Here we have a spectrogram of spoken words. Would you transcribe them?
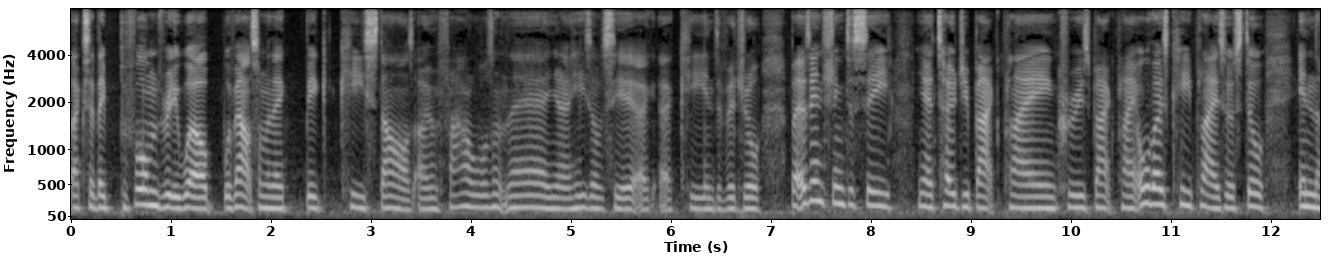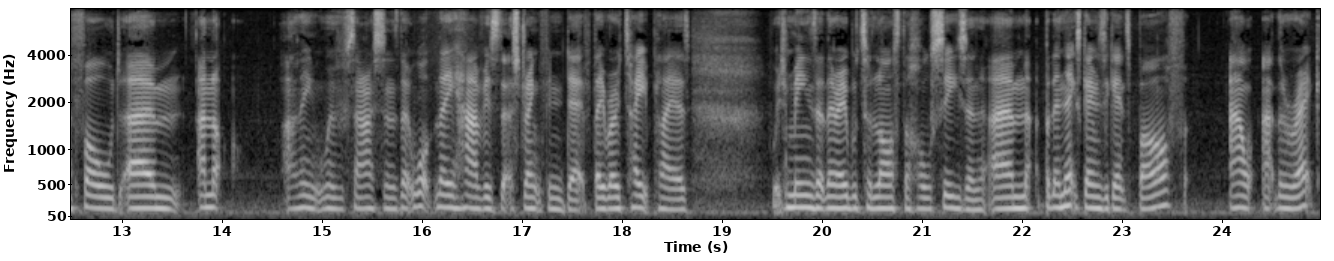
like I said, they performed really well without some of their big key stars. Owen Farrell wasn't there. You know, he's obviously a, a key individual. But it was interesting to see, you know, Itoje back playing, Kruis back playing, all those key players who are still in the fold. Um, and I think with Saracens that what they have is that strength in depth. They rotate players which means that they're able to last the whole season. Um, but the next game is against Bath out at the Rec,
